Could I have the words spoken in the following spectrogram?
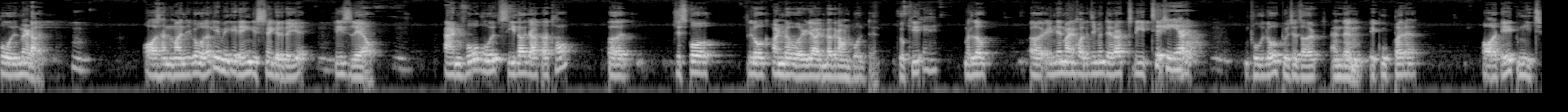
होल में डाल। Hmm. और हनुमान जी को बोला कि मेरी रिंग इसमें गिर गई है प्लीज़ ले आओ एंड वो होल सीधा जाता था जिसको लोग अंडरवर्ल्ड या अंडरग्राउंड बोलते हैं क्योंकि. मतलब इंडियन माइथोलॉजी में there are three. Bhulok which is earth and then एक ऊपर है और एक नीचे.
